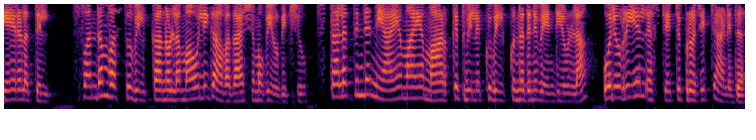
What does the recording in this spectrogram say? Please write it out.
കേരളത്തിൽ സ്വന്തം വസ്തു വിൽക്കാനുള്ള മൗലിക അവകാശം ഉപയോഗിച്ചു. സ്ഥലത്തിന്റെ ന്യായമായ മാർക്കറ്റ് വിലക്കു വിൽക്കുന്നതിന് വേണ്ടിയുള്ള ഒരു റിയൽ എസ്റ്റേറ്റ് പ്രൊജക്റ്റ് ആണിത്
